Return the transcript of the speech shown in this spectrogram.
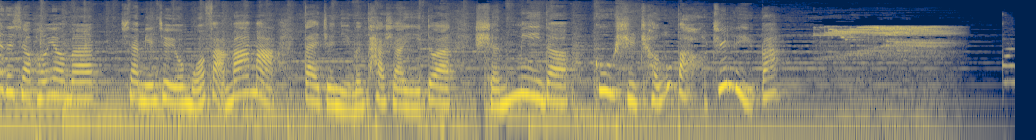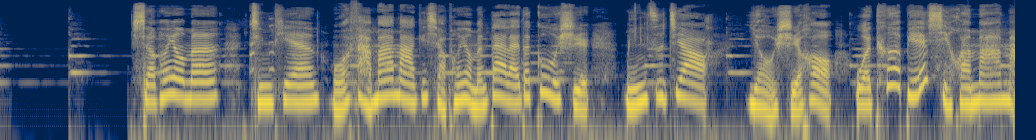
爱的小朋友们，下面就由魔法妈妈带着你们踏上一段神秘的故事城堡之旅吧。小朋友们，今天魔法妈妈给小朋友们带来的故事名字叫《有时候我特别喜欢妈妈》。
